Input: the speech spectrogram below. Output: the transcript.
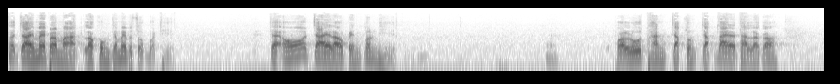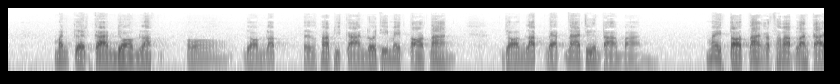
ถ้าใจไม่ประมาท เราคงจะไม่ประสบบัติเหตุใจอ๋อใจเราเป็นต้นเหตุ อรู้ทันจับตรงจับได้แล้วทัน แล้วก็ มันเกิดการยอมรับ โอ้ยอมรับแต่สภาพพิการโดยที่ไม่ต่อต้าน ยอมรับแบบหน้าชื่นตาบาน ไม่ต่อต้านกับสภาพร่างกาย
